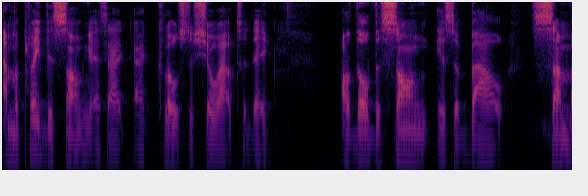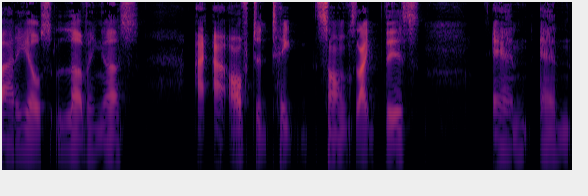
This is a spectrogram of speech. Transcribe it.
I'm gonna play this song as I, I close the show out today. Although the song is about somebody else loving us, I, I often take songs like this and and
